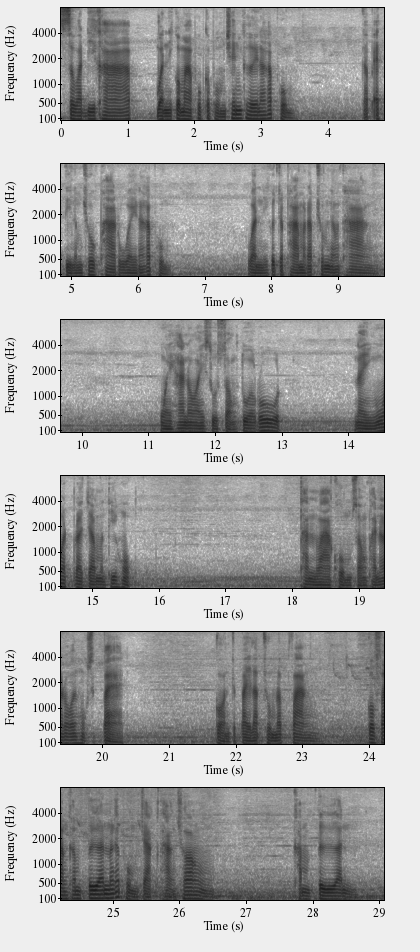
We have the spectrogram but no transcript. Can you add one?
สวัสดีครับ วันนี้ก็มาพบกับผมเช่นเคยนะครับผม กับแอดตีนำโชคพารวยนะครับผม วันนี้ก็จะพามารับชมแนวทาง หวยฮานอยสูตร 2 ตัวรูด ในงวดประจำวันที่ 6 ธันวาคม 2568 ก่อนจะไปรับชมรับฟัง ก็ฟังคำเตือนนะครับผมจากทางช่องคำเตือน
